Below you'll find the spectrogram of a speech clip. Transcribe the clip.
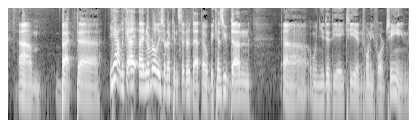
um, but uh, yeah, like I, I never really sort of considered that though because you've done uh, when you did the AT in 2014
